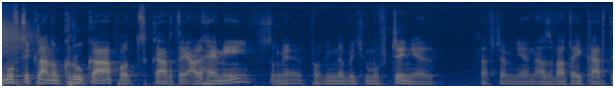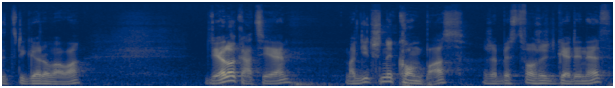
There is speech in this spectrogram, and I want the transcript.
Mówcy klanu Kruka pod karty Alchemii. W sumie powinno być mówczynie. Zawsze mnie nazwa tej karty triggerowała. Dwie lokacje. Magiczny kompas, żeby stworzyć Gedyneth.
